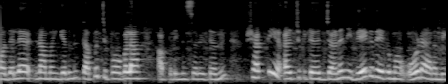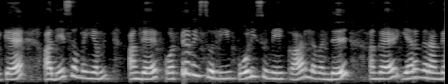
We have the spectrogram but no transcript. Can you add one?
முதல்ல நாம இங்கிருந்து தப்பிச்சு போகலாம் அப்படின்னு சொல்லிட்டு சக்தியை அழிச்சுக்கிட்டு ஜனனி வேக வேகமா ஓட ஆரம்பிக்க அதே சமயம் அங்க கொற்றவை சொல்லி போலீஸுமே கார்ல வந்து அங்க இறங்குறாங்க.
